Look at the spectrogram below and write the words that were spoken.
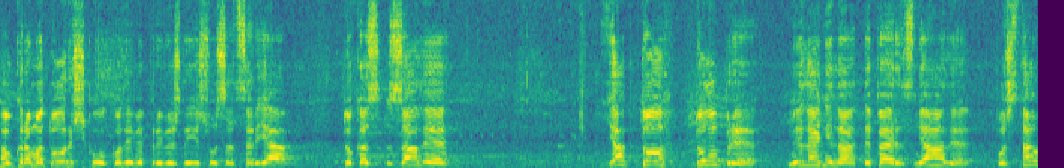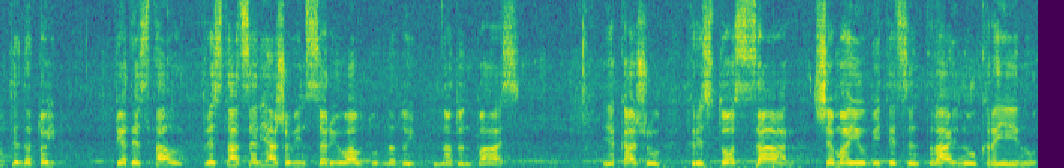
А в Краматорську, коли ми привезли Ісуса Царя, то казали, як то добре, ми Леніна тепер зняли, поставте на той п'єдестал Христа Царя, що він царював тут на Донбасі. Я кажу, Христос Цар ще має обійти центральну Україну,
